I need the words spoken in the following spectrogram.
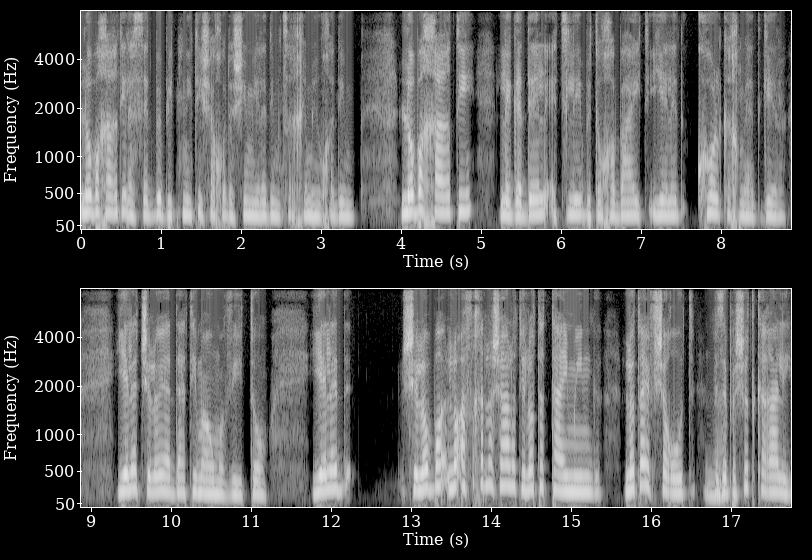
לא בחרתי לשאת בבטני תשעה חודשים ילד עם צרכים מיוחדים. לא בחרתי לגדל אצלי בתוך הבית ילד כל כך מאתגר. ילד שלא ידעתי מה הוא מביא איתו. ילד שלא, לא, אף אחד לא שאל אותי, לא את הטיימינג, לא את האפשרות. וזה פשוט קרה לי.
